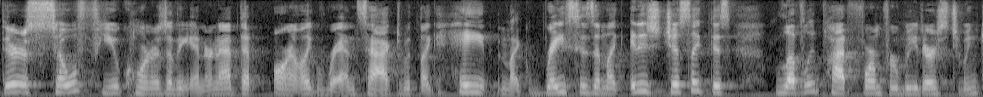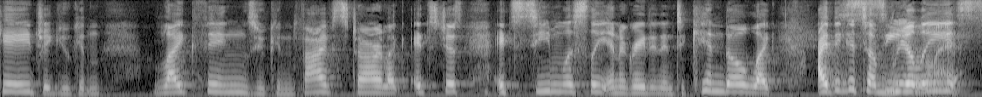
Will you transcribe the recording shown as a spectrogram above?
There are so few corners of the internet that aren't like ransacked with like hate and like racism. Like, it is just like this lovely platform for readers to engage. Like, you can like things, you can five star. Like, it's just it's seamlessly integrated into Kindle. Like, I think it's a really. Seamless.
